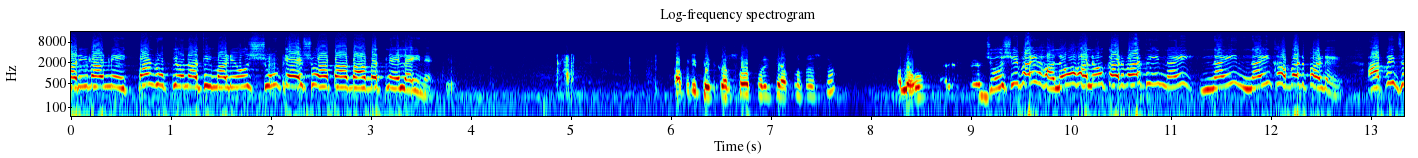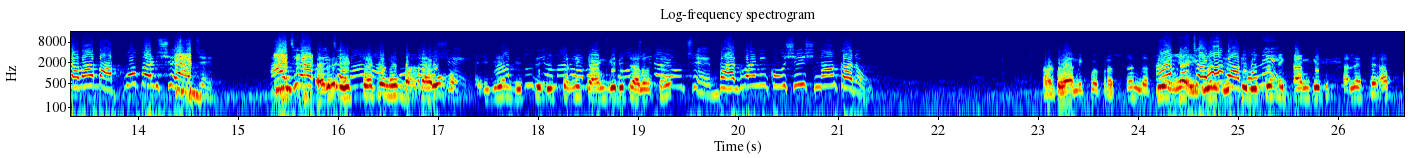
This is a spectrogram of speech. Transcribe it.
પરિવારને એક પણ રૂપિયો નથી મળ્યો. શું કહેશો આપ આ બાબતને લઈને? આપ રિપીટ કરશો ફરીથી આપનો પ્રશ્ન? હલો જોશીભાઈ હલો હલો કરવાથી નહીં નહીં નહીં ખબર પડે. આપે જવાબ આપવો પડશે આજે. આપે જવાબ સેકન્ડ, હું બહાર આવું. કામગીરી અવાજ ચાલુ છે. ભાગવાની કોશિશ ન કરો. ભાગવાની કોઈ પ્રશ્ન નથી. અહીંયા જવાબ ડિસ્ટ્રીબ્યુશનની કામગીરી ચાલે છે. આપ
